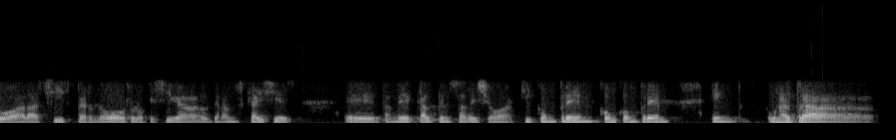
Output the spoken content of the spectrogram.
o ara 6x2 o el que siga, grans caixes, eh, també cal pensar d'això, aquí comprem, com comprem, en un altre punt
